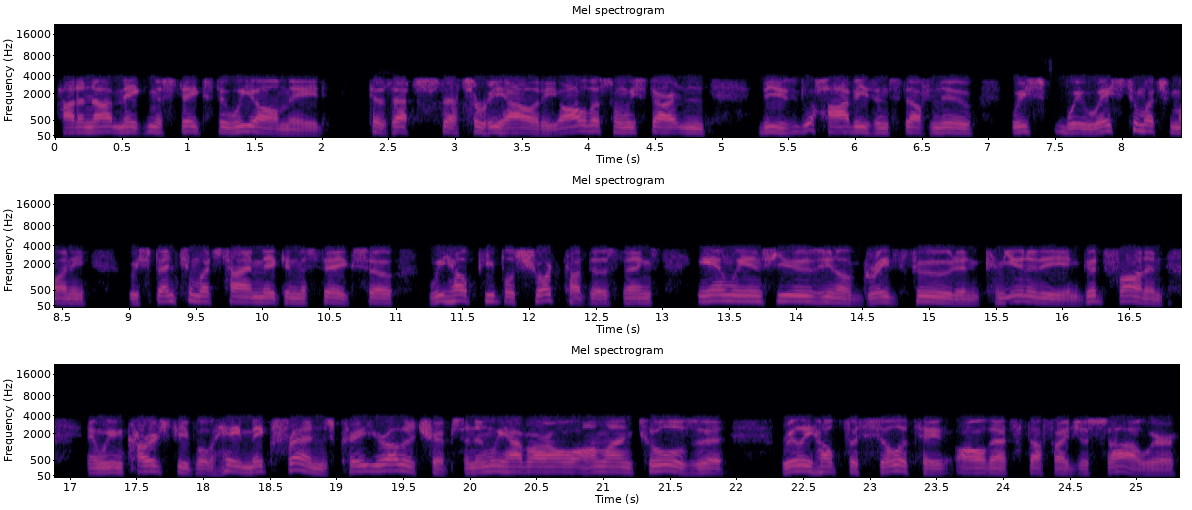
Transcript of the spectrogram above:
how to not make mistakes that we all made, because that's that's a reality. All of us when we start in these hobbies and stuff new, we we waste too much money. We spend too much time making mistakes. So we help people shortcut those things, and we infuse you know great food and community and good fun, and and we encourage people, hey, make friends, create your other trips, and then we have our online tools that really help facilitate all that stuff I just saw, where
